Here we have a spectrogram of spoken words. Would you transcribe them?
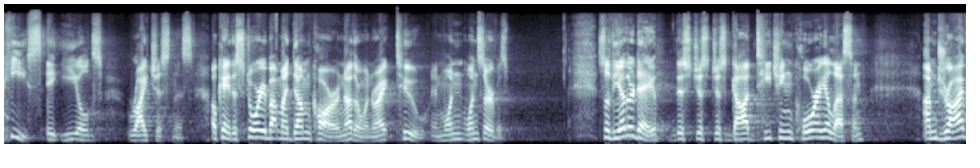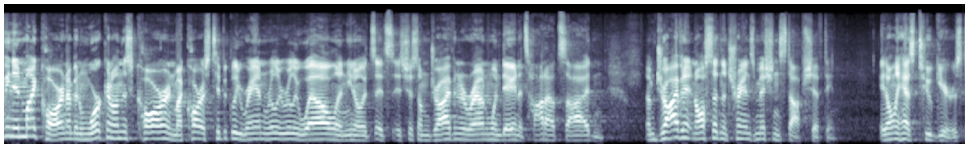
peace, it yields righteousness. Okay, the story about my dumb car, another one, right? Two in one, one service. So the other day, this just, just God teaching Corey a lesson. I'm driving in my car and I've been working on this car and my car has typically ran really, really well. And you know, it's, it's, it's just, I'm driving it around one day and it's hot outside and I'm driving it and all of a sudden the transmission stops shifting. It only has two gears.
